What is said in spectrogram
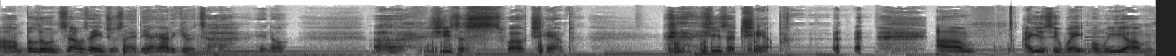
um, balloons. That was Angel's idea. I got to give it to her. You know, uh, she's a swell champ. she's a champ. um, I usually wait when we. Um,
